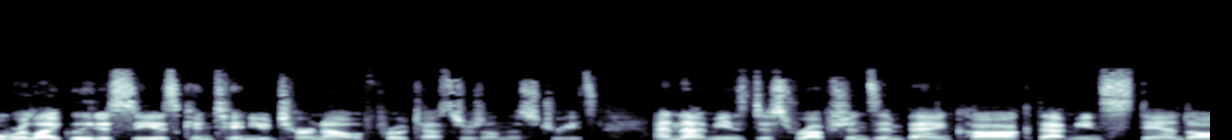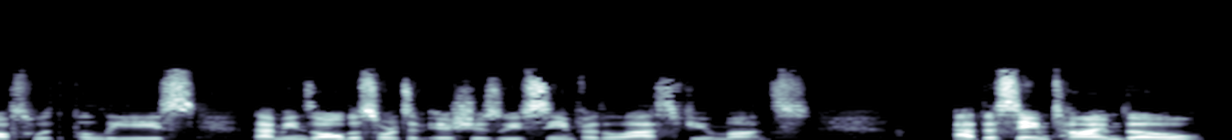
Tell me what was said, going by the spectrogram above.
what we're likely to see is continued turnout of protesters on the streets. And that means disruptions in Bangkok, that means standoffs with police, that means all the sorts of issues we've seen for the last few months. At the same time, though,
